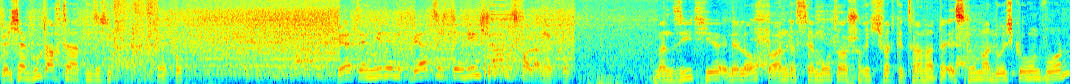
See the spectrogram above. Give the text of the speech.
Welcher Gutachter hatten sich die angeguckt? Wer hat, denn hier den, wer hat sich denn den Schadensfall angeguckt? Man sieht hier in der Laufbahn, dass der Motor schon richtig was getan hat. Der ist nur mal durchgeholt worden.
